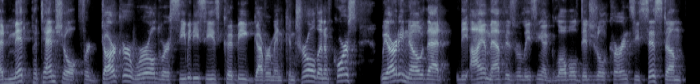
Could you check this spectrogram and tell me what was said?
admit potential for darker world where CBDCs could be government controlled. And of course, we already know that the IMF is releasing a global digital currency system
